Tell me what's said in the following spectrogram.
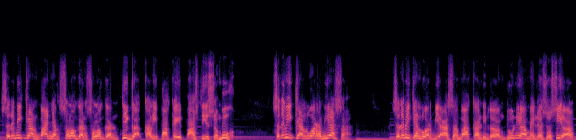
Sedemikian banyak slogan-slogan, tiga kali pakai pasti sembuh Sedemikian luar biasa. Sedemikian luar biasa. Bahkan di dalam dunia media sosial,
